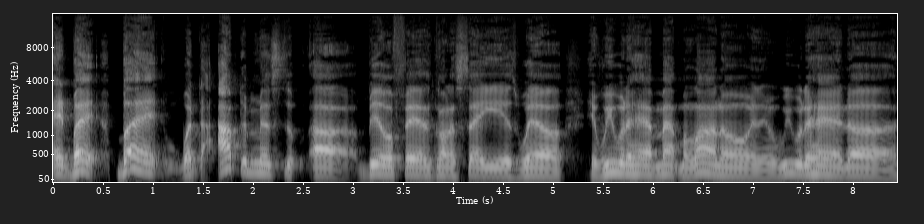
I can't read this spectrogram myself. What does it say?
and but but what the optimistic uh, Bill fan is going to say is, well, if we would have had Matt Milano and if we would have had uh,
